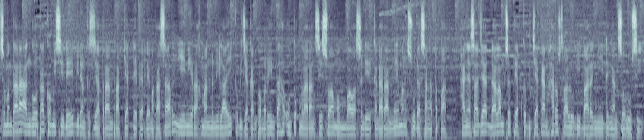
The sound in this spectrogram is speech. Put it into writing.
Sementara anggota Komisi D Bidang Kesejahteraan Rakyat DPRD Makassar, Yeni Rahman menilai kebijakan pemerintah untuk melarang siswa membawa sendiri kendaraan memang sudah sangat tepat. Hanya saja dalam setiap kebijakan harus selalu dibarengi dengan solusi.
